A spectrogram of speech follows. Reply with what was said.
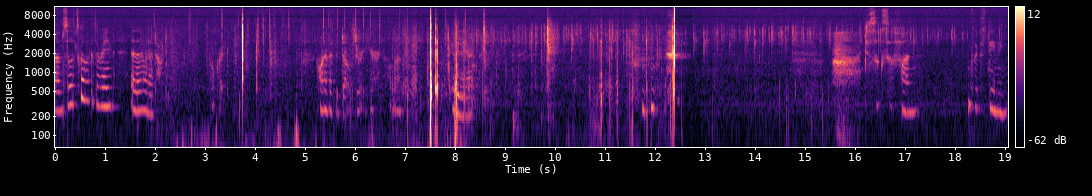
Um, so let's go look at the rain, and then I want to talk to you. Real quick. I want to bet the dogs are right here. Hold on. Maybe they aren't. it just looks so fun. It's like steaming.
